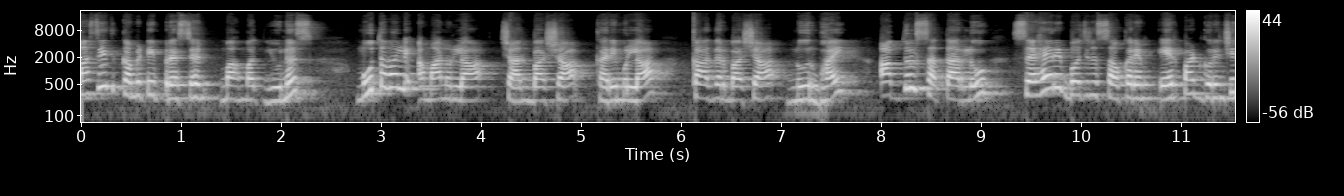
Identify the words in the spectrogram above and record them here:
మసీద్ కమిటీ ప్రెసిడెంట్ మహమ్మద్ యూనుస్ మూతవల్లి అమానుల్లా చాంద్ బాషా కరీముల్లా కాదర్ బాషా నూర్భాయ్ అబ్దుల్ సత్తార్లు సెహరీ భోజన సౌకర్యం ఏర్పాటు గురించి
